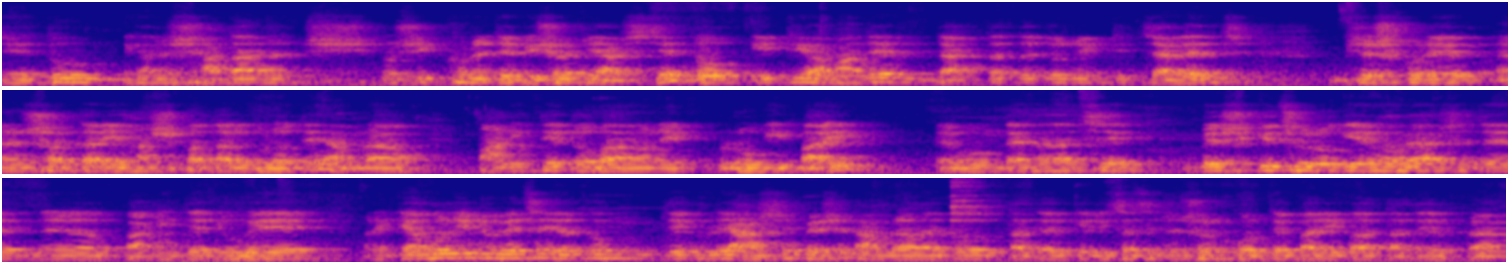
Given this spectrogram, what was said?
যেহেতু এখানে সাঁতার প্রশিক্ষণের যে বিষয়টি আসছে, তো এটি আমাদের ডাক্তারদের জন্য একটি চ্যালেঞ্জ বিশেষ করে সরকারি হাসপাতালগুলোতে আমরা পানিতে ডোবা অনেক রোগী পাই। এবং দেখা যাচ্ছে বেশ কিছু রোগী এভাবে আসে যে পানিতে ডুবে মানে কেবলই ডুবেছে এরকম যেগুলি আসে পেশেন্ট আমরা হয়তো তাদেরকে রিসাসিটেশন করতে পারি বা তাদের প্রাণ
